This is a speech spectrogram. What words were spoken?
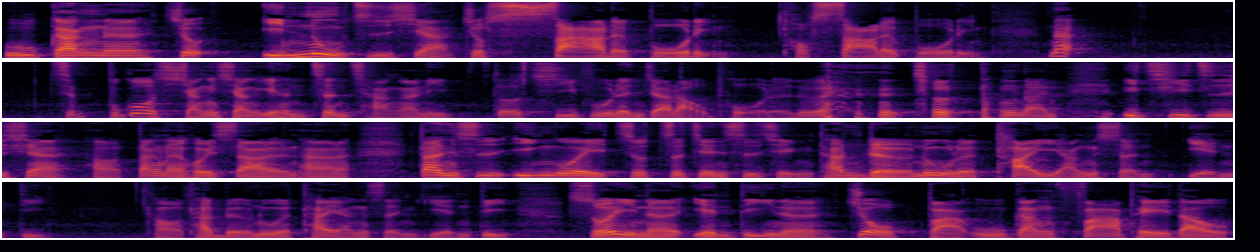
吴刚呢，就一怒之下就杀了柏林，好，杀了柏林，那。这不过想想也很正常啊，你都欺负人家老婆了，对不对？就当然一气之下，好，当然会杀了他。但是因为就这件事情，他惹怒了太阳神炎帝，好，他惹怒了太阳神炎帝，所以呢，炎帝呢就把吴刚发配到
